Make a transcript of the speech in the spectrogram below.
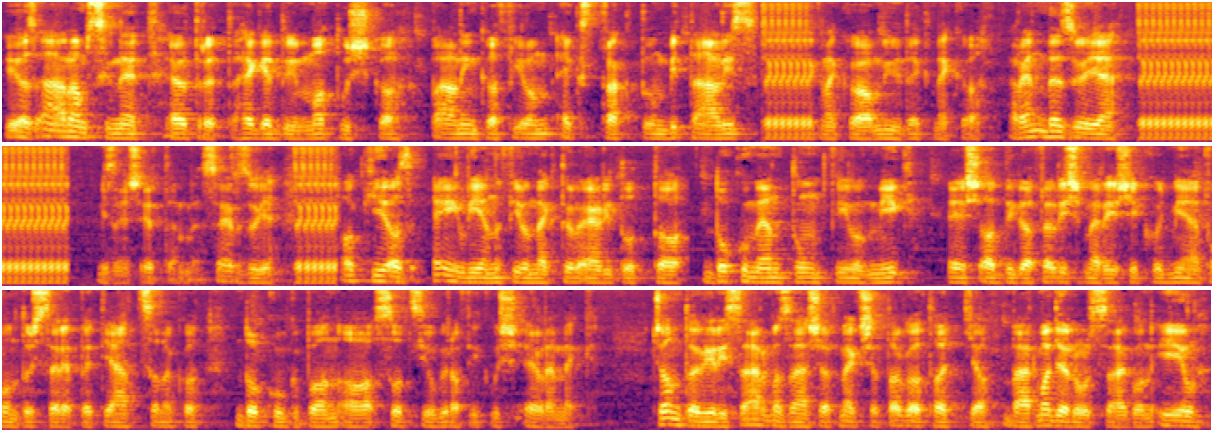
Ő az áramszünet, eltörött a hegedű Matuska, Pálinka film Extractum Vitalis, ezeknek a műveknek a rendezője, bizonyos értelemben szerzője, aki az Alien filmektől eljutotta a dokumentumfilmig, és addig a felismerésig, hogy milyen fontos szerepet játszanak a dokukban a szociografikus elemek. Csantavéri származását meg se tagadhatja, bár Magyarországon él,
